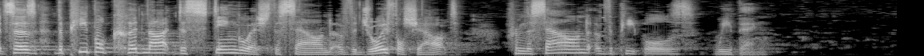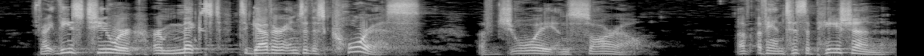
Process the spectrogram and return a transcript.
It says, The people could not distinguish the sound of the joyful shout from the sound of the people's weeping. Right? These two are, are mixed together into this chorus of joy and sorrow, of, of anticipation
